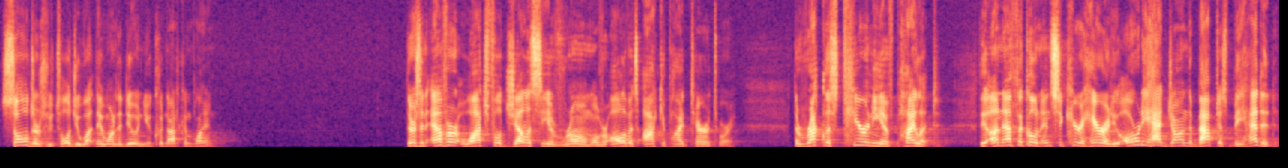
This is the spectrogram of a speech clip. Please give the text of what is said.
soldiers who told you what they wanted to do and you could not complain. There's an ever watchful jealousy of Rome over all of its occupied territory. The reckless tyranny of Pilate, the unethical and insecure Herod, who already had John the Baptist beheaded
